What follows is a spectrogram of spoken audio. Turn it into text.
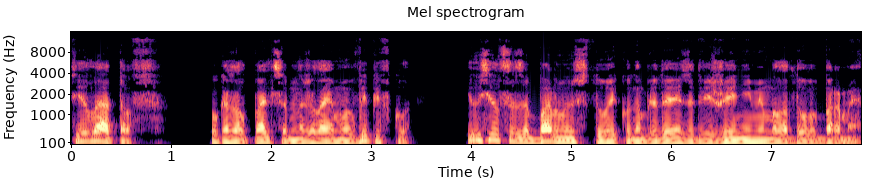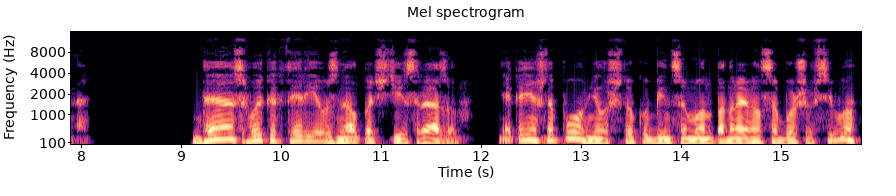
«Филатов», — указал пальцем на желаемую выпивку, и уселся за барную стойку, наблюдая за движениями молодого бармена. Да, свой коктейль я узнал почти сразу. Я, конечно, помнил, что кубинцам он понравился больше всего,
